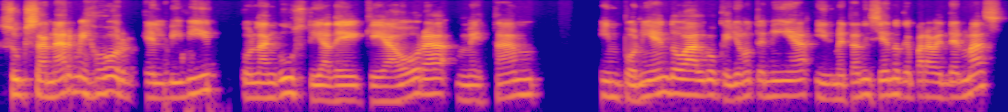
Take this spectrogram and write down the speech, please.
subsanar mejor el vivir con la angustia de que ahora me están imponiendo algo que yo no tenía y me están diciendo que para vender más,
